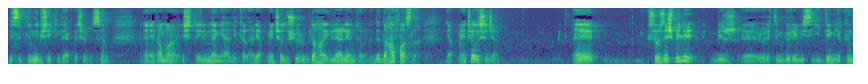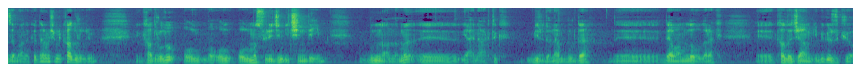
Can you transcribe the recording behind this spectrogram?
disiplinli bir şekilde yaklaşabilsem. E, ama işte elimden geldiği kadar yapmaya çalışıyorum. Daha ilerleyen dönemde de daha fazla yapmaya çalışacağım. E, sözleşmeli bir e, öğretim görevlisi idim yakın zamana kadar ama şimdi kadroluyum. Kadrolu ol, ol, olma sürecinin içindeyim. Bunun anlamı e, yani artık bir dönem burada e, devamlı olarak kalacağım gibi gözüküyor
